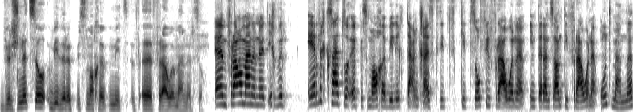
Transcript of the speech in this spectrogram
Würdest du nicht so wieder etwas machen mit äh, Frauen, Männern so? Ähm, Frauen, Männer nicht. Ich würde ehrlich gesagt so etwas machen, weil ich denke, es gibt, so viele Frauen, interessante Frauen und Männer.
